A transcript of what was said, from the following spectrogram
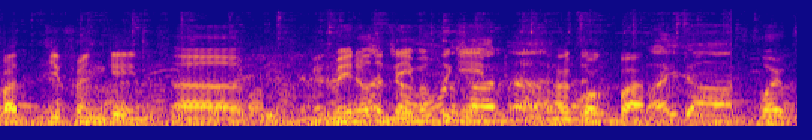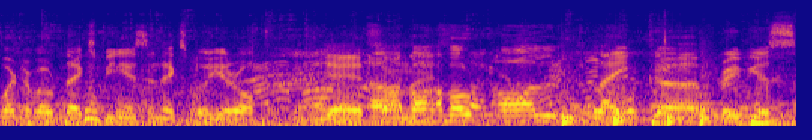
but different game. Uh, may I know the name of the game? Uh, Kokpar. What, what about the experience and exposure of? Yeah, it's so Uh, about, nice. about all like uh, previous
